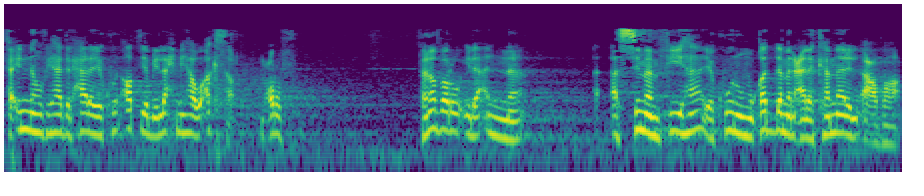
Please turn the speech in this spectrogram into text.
فإنه في هذه الحالة يكون أطيب لحمها وأكثر. معروف. فنظروا إلى أن السمن فيها يكون مقدما على كمال الأعضاء.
